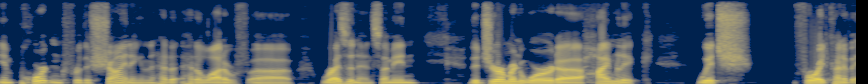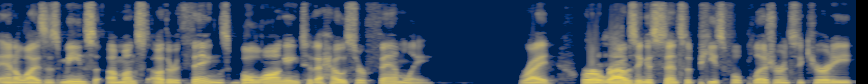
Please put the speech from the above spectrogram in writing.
important for The Shining and had a, had a lot of uh, resonance. I mean, the German word uh, Heimlich, which Freud kind of analyzes, means, amongst other things, belonging to the house or family, right? Or Mhm. arousing a sense of peaceful pleasure and security,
